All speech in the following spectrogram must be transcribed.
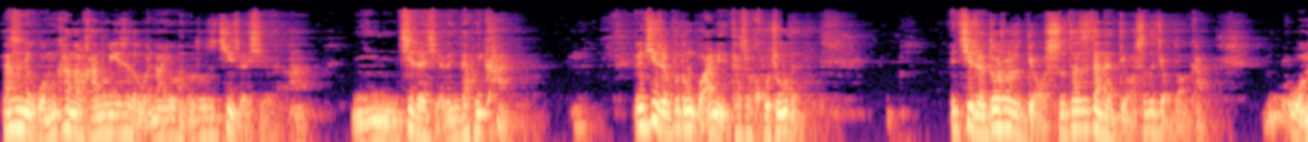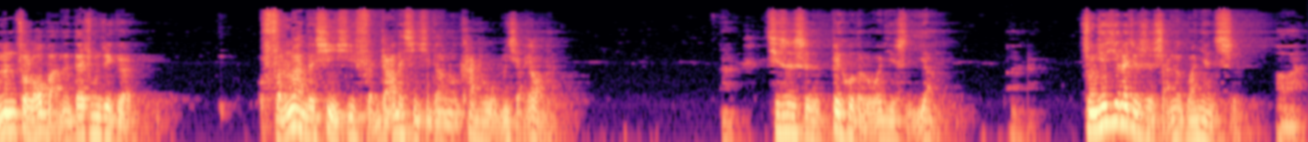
但是呢，我们看到韩都衣舍的文章有很多都是记者写的啊，你记者写的，你得会看。那记者不懂管理，他是胡诌的。记者多数是屌丝，他是站在屌丝的角度看。我们做老板的，得从这个纷乱的信息、纷杂的信息当中看出我们想要的。啊，其实是背后的逻辑是一样的。总结起来就是三个关键词，好吧？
